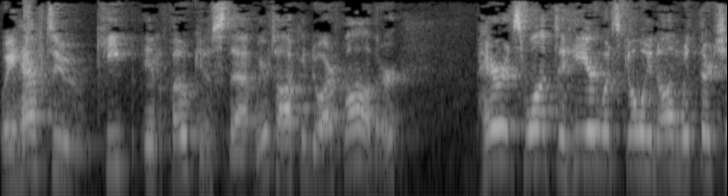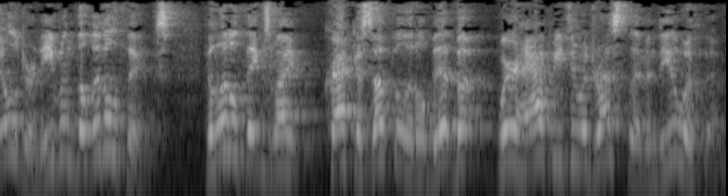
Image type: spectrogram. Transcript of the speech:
We have to keep in focus that we're talking to our Father Parents want to hear what's going on with their children, even the little things. The little things might crack us up a little bit, but we're happy to address them and deal with them.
